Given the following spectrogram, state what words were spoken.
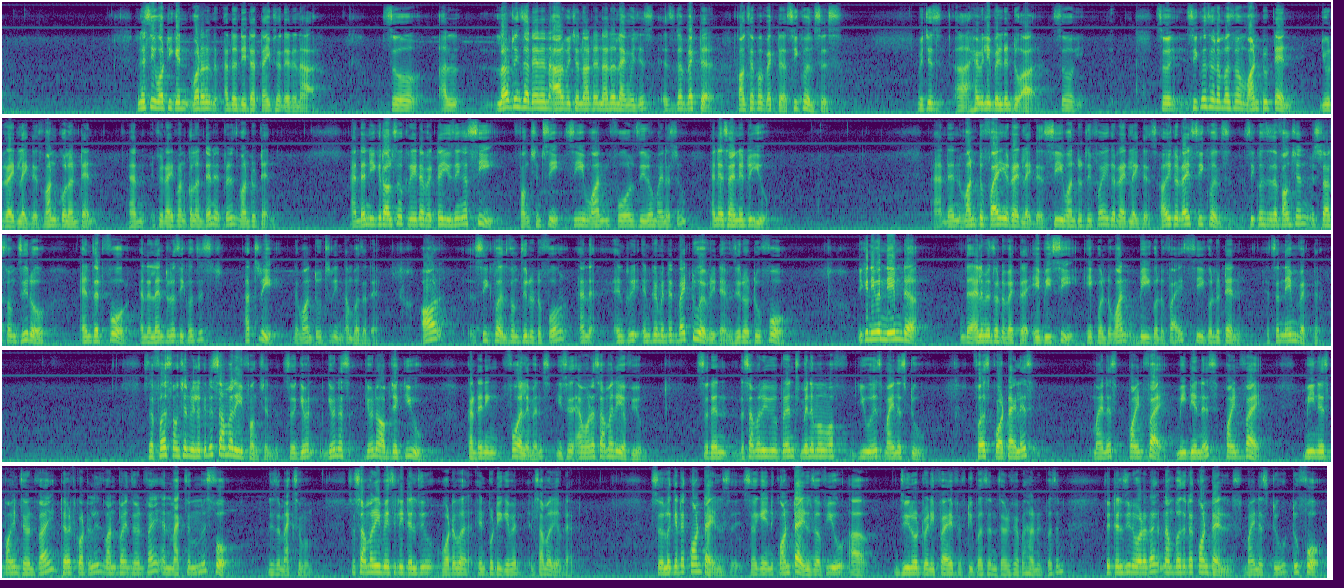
so let's see what you can what are the other data types are there in R. So a lot of things are there in R which are not in other languages. Is the vector concept of vector sequences which is uh, heavily built into R. So so sequence of numbers from 1 to 10 you would write like this 1 colon 10 and if you write 1 colon 10 it prints 1 to 10 and then you could also create a vector using a C function C. C140 minus 2 and assign it to U. And then 1 to 5 you write like this. C1 2 3 4 you could write like this. Or you could write sequence. Sequence is a function which starts from 0 ends at 4 and the length of the sequence is a 3 the 1 2 3 numbers are there or sequence from 0 to 4 and incre- incremented by 2 every time 0 to 4 you can even name the the elements of the vector ABC equal to 1, B equal to 5, C equal to 10. It's a name vector. So the first function we look at is summary function. So given given us given an object U containing four elements, you say I want a summary of U. So then the summary view prints minimum of U is minus 2. First quartile is minus 0.5, median is 0.5, mean is 0.75, third quartile is 1.75 and maximum is 4 this is the maximum. So summary basically tells you whatever input you give it in summary of that. So look at the quantiles. So again quantiles of u are 0 25 50 percent 75 100 percent. So it tells you what are the numbers that are quantiles minus 2 to 4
